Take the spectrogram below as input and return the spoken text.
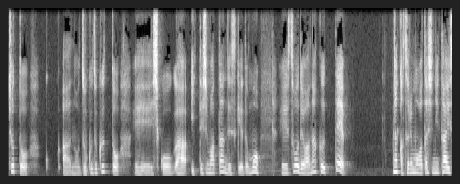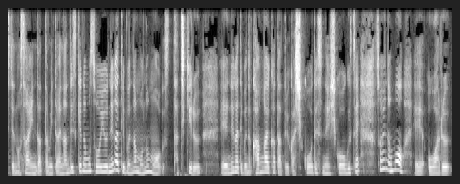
ちょっとあのゾクゾクっと、えー、思考がいってしまったんですけれども、えー、そうではなくってなんかそれも私に対してのサインだったみたいなんですけどもそういうネガティブなものも断ち切る、えー、ネガティブな考え方というか思考ですね思考癖そういうのも、えー、終わる、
